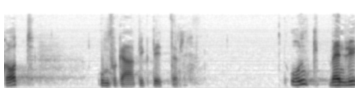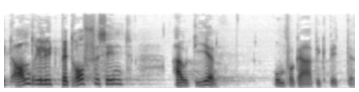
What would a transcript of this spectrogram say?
Gott um Vergebung bitten. Und wenn Leute, andere Leute betroffen sind, auch die um Vergebung bitten.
